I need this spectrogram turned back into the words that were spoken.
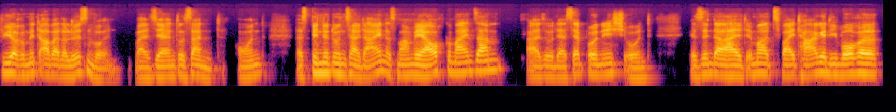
für ihre Mitarbeiter lösen wollen, weil sehr interessant. Und das bindet uns halt ein, das machen wir ja auch gemeinsam, also der Sepp und ich. Und wir sind da halt immer zwei Tage die Woche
